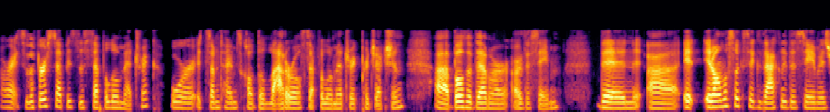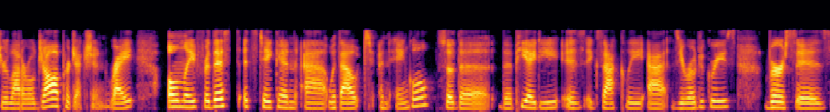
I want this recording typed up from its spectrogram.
All right, so the first step is the cephalometric, or it's sometimes called the lateral cephalometric projection. Uh, both of them are, are the same. Then uh, it, it almost looks exactly the same as your lateral jaw projection, right? Only for this, it's taken uh, without an angle. So the, the PID is exactly at zero degrees versus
